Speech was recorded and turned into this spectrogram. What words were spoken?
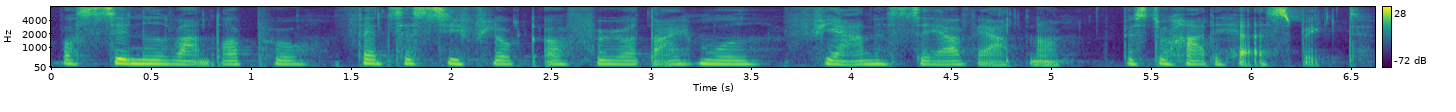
hvor sindet vandrer på fantasiflugt og fører dig mod fjerne sære verdener, hvis du har det her aspekt.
